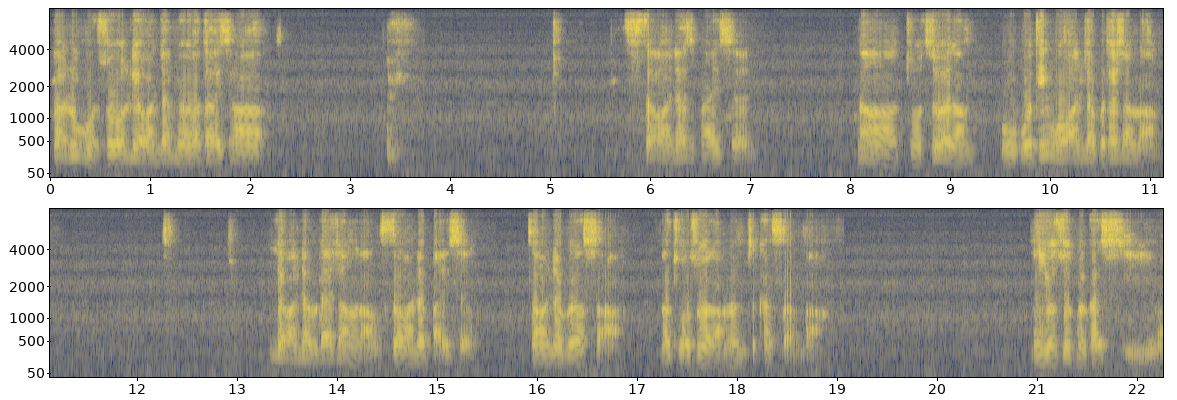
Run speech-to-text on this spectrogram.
那如果说六玩家秒到太差，三玩家是白神，那左智慧狼，我我听五玩家不太像狼，六玩家不太像狼，四玩家白神，三玩家不要傻，那左智慧狼认只开三吧？那右智不会开十一吗？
